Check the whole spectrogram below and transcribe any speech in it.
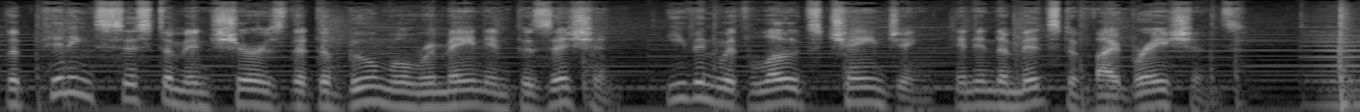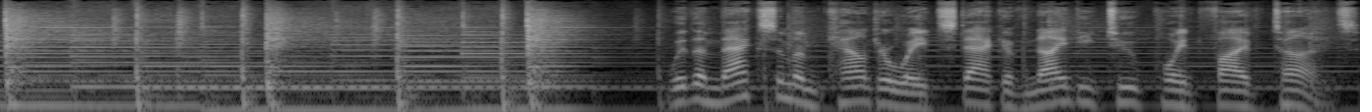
The pinning system ensures that the boom will remain in position, even with loads changing, and in the midst of vibrations. With a maximum counterweight stack of 92.5 tons,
